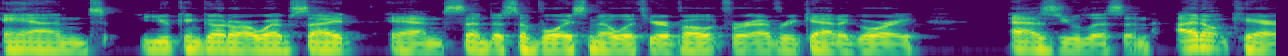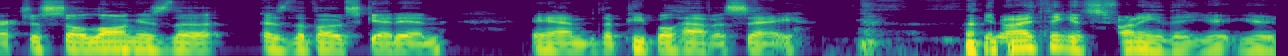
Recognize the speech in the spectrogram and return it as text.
and you can go to our website and send us a voicemail with your vote for every category as you listen. I don't care, just so long as the as the votes get in and the people have a say you know, I think it's funny that you're you're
